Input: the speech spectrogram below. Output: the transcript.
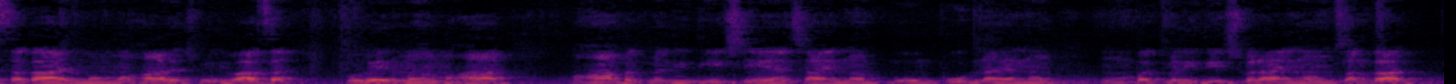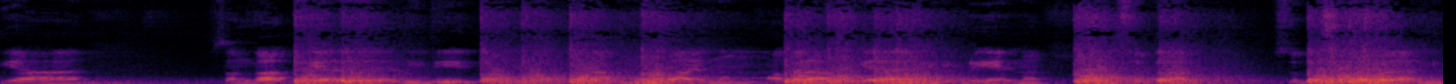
सगाय नमः महालक्ष्मी निवास भुवे नमः महा महापद्मनिधि साय नमः ओम पूर्णाय नमः ओम पद्मनिधीश्वराय नमः ओम संगात्या संगाख्य निधि मकराख्य निधि प्रियनं सुग सुगसुलभ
